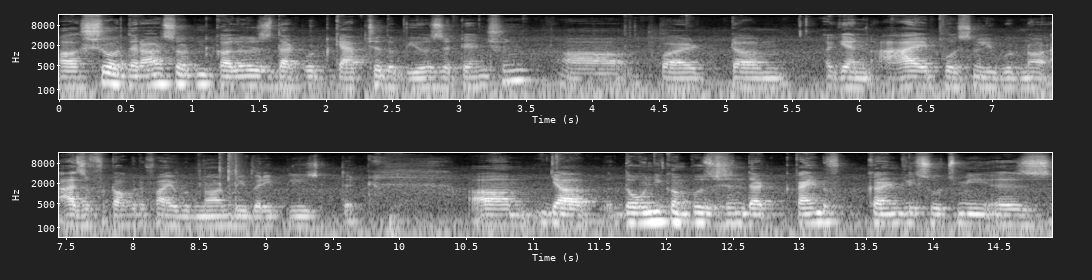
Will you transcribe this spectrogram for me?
Uh, sure there are certain colors that would capture the viewer's attention uh, but um, again i personally would not as a photographer i would not be very pleased with it um, yeah the only composition that kind of currently suits me is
